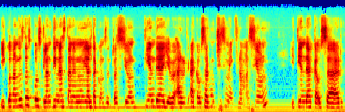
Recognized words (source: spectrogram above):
Y cuando estas postglandinas están en muy alta concentración, tiende a, llevar, a causar muchísima inflamación y tiende a causar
